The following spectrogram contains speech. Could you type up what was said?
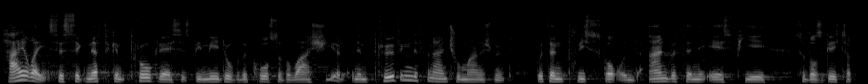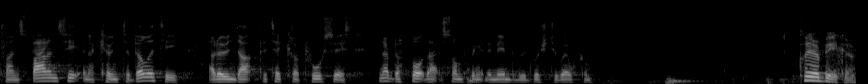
highlights the significant progress that's been made over the course of the last year in improving the financial management within Police Scotland and within the SPA so there's greater transparency and accountability around that particular process. And I would have thought that's something that the member would wish to welcome. Claire Baker.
